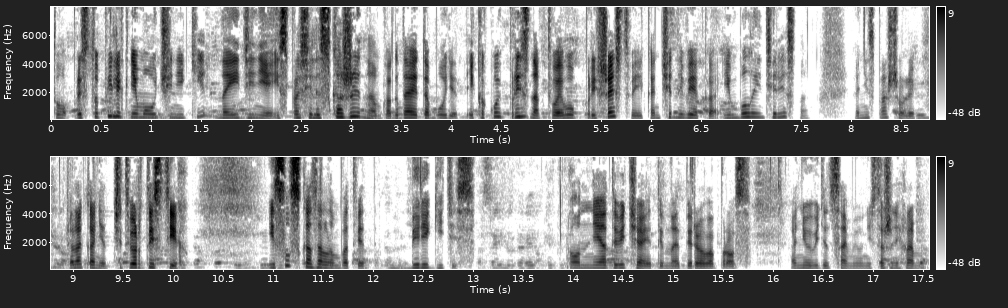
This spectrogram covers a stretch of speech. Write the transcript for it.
то приступили к нему ученики наедине и спросили, «Скажи нам, когда это будет, и какой признак твоего пришествия и кончины века?» Им было интересно. Они спрашивали, когда конец? Четвертый стих. Иисус сказал им в ответ, «Берегитесь». Он не отвечает им на первый вопрос. Они увидят сами уничтожение храма.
